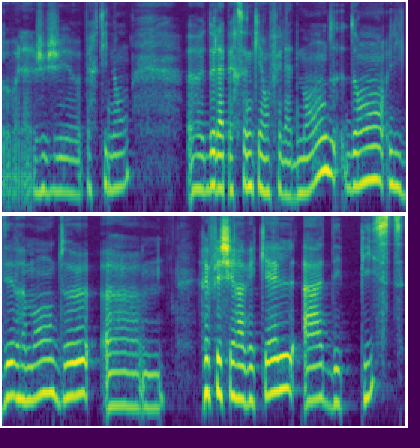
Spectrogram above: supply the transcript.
voilà, jugé euh, pertinent de la personne qui en fait la demande, dans l'idée vraiment de réfléchir avec elle à des pistes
